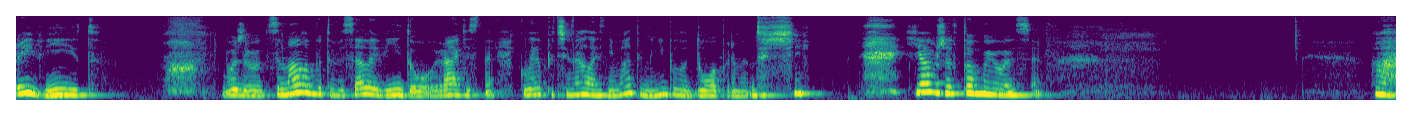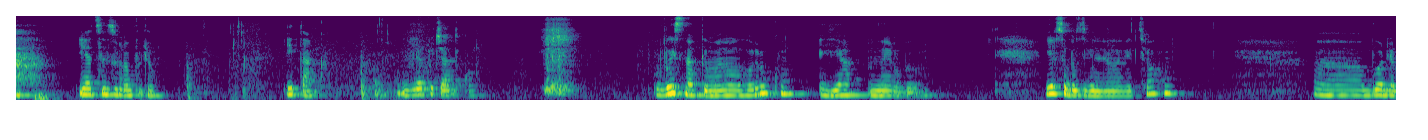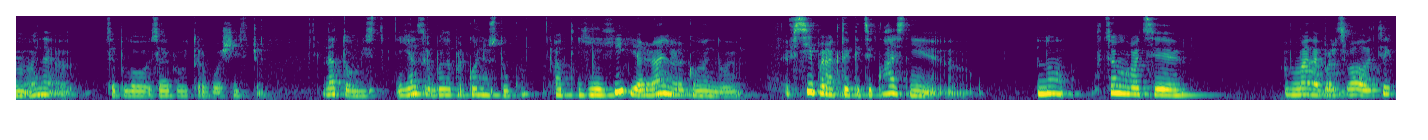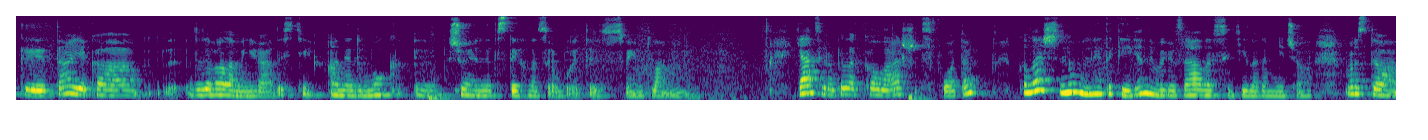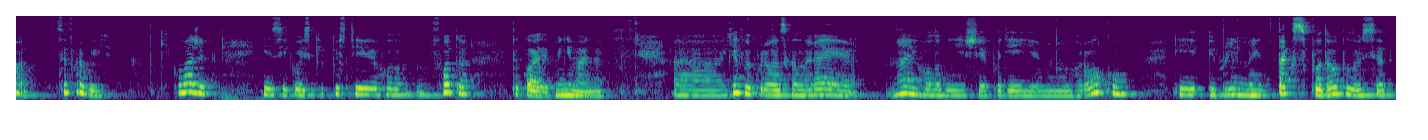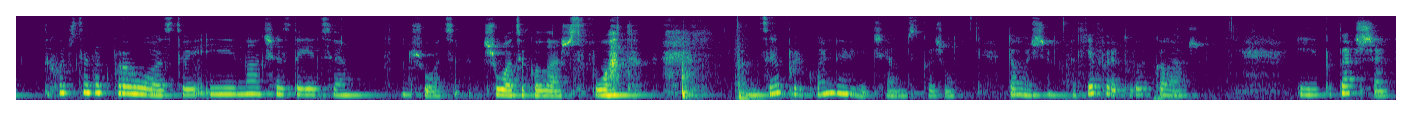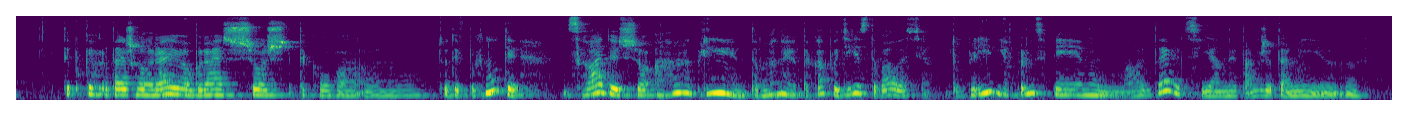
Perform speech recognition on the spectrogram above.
Привіт! Боже, це мало бути веселе відео, радісне. Коли я починала знімати, мені було добре на душі. Я вже втомилася. Я це зроблю. І так, для початку. Висновки минулого року я не робила. Я себе звільнила від цього, е, бо для мене це було зайвою тривожністю. Натомість я зробила прикольну штуку. От її я реально рекомендую. Всі практики ці класні. Ну, в цьому році в мене працювала тільки та, яка додавала мені радості, а не думок, е, що я не встигла зробити зі своїм планом. Я зробила колаж з фото. Колаж, ну, не такий, я не вирізала, сиділа там нічого. Просто цифровий. Такий колажик із якоїсь кількості фото, такої мінімальної. Е, Я вибрала з галереї найголовніші події минулого року. І, і блін, мені так сподобалося. Хочеться так просто, і наче здається, ну що це? Що це колаж з фото? Це прикольна річ, я вам скажу. Тому що от є перед тобою колаж. І, по-перше, ти поки гортаєш галерею, обираєш, що ж такого е, туди впихнути, згадуєш, що ага, блін, то в мене така подія здавалася. То блін, я в принципі ну, молодець, я не так вже там і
